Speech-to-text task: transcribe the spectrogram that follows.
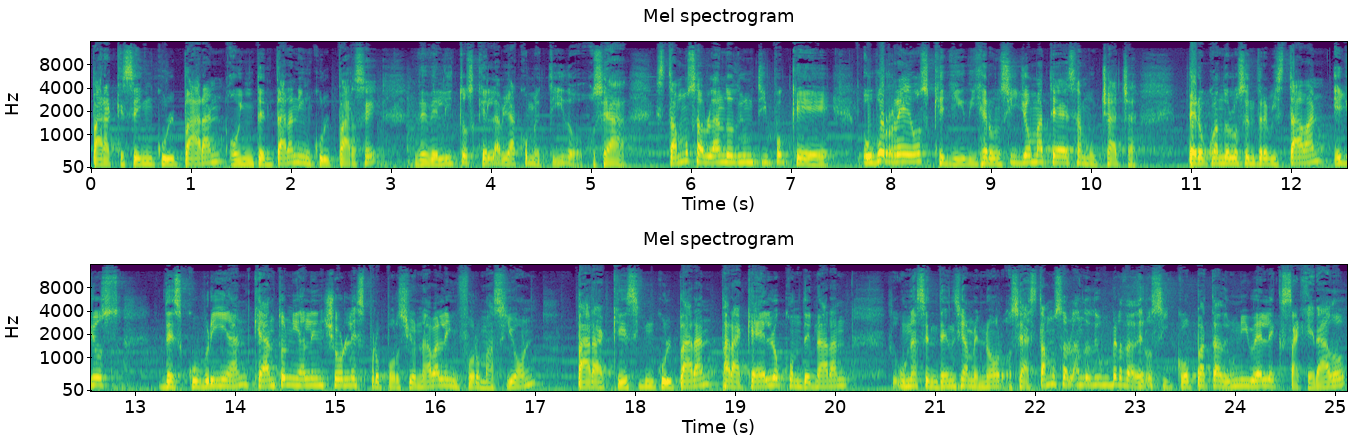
para que se inculparan o intentaran inculparse de delitos que él había cometido. O sea, estamos hablando de un tipo que hubo reos que dijeron, sí, yo maté a esa muchacha, pero cuando los entrevistaban, ellos descubrían que Anthony Allen Shore les proporcionaba la información para que se inculparan, para que a él lo condenaran una sentencia menor. O sea, estamos hablando de un verdadero psicópata de un nivel exagerado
